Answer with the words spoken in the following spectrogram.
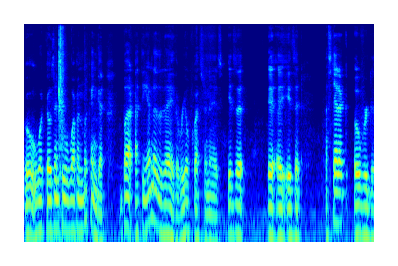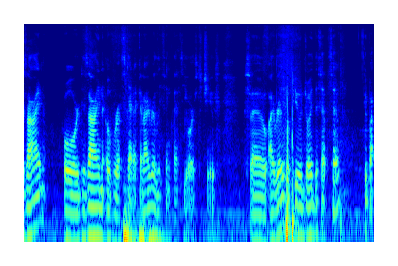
what goes into a weapon looking good. But at the end of the day, the real question is: is it is it aesthetic over design or design over aesthetic? And I really think that's yours to choose. So I really hope you enjoyed this episode. Goodbye.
